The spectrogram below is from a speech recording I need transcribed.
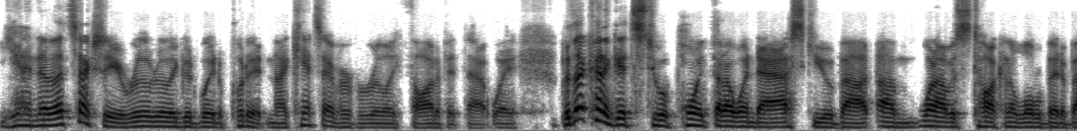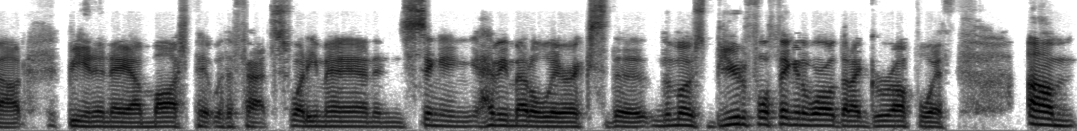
Yeah, no, that's actually a really, really good way to put it. And I can't say I've ever really thought of it that way. But that kind of gets to a point that I wanted to ask you about um, when I was talking a little bit about being in a, a mosh pit with a fat, sweaty man and singing heavy metal lyrics, the the most beautiful thing in the world that I grew up with. Um,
